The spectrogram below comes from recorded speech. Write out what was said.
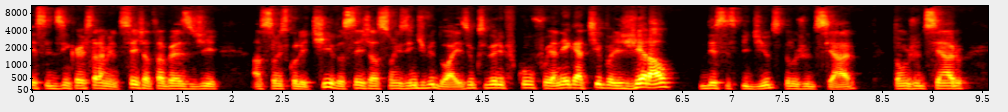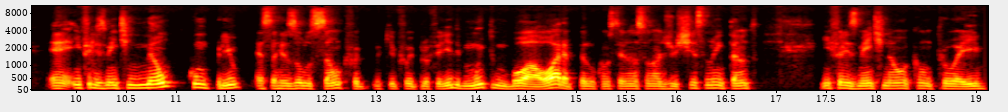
esse desencarceramento, seja através de ações coletivas, seja ações individuais. E o que se verificou foi a negativa geral desses pedidos pelo Judiciário. Então, o Judiciário é, infelizmente não cumpriu essa resolução que foi, que foi proferida, muito boa hora pelo Conselho Nacional de Justiça, no entanto, infelizmente não encontrou aí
